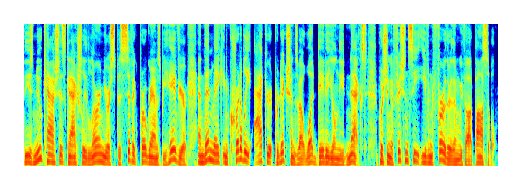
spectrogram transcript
these new caches can actually learn your specific program's behavior and then make incredibly accurate predictions about what data you'll need next, pushing efficiency even further than we thought possible.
